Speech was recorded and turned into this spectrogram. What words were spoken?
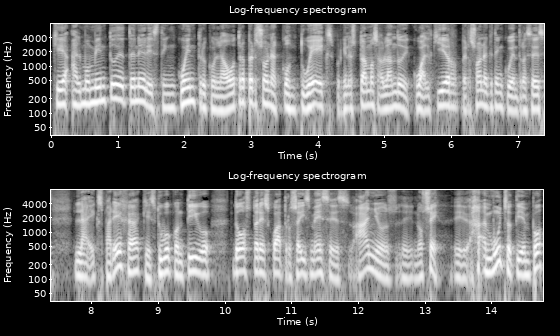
Que al momento de tener este encuentro con la otra persona, con tu ex, porque no estamos hablando de cualquier persona que te encuentras, es la expareja que estuvo contigo dos, tres, cuatro, seis meses, años, eh, no sé, eh, mucho tiempo,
